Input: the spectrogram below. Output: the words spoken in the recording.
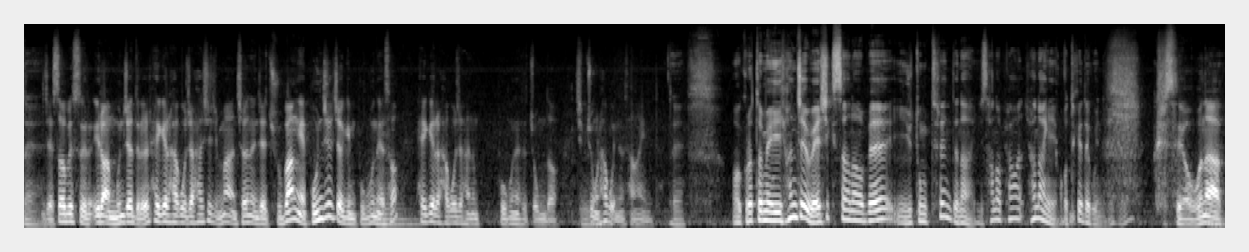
네. 이제 서비스 이러한 문제들을 해결하고자 하시지만 저는 이제 주방의 본질적인 부분에서 음. 해결을 하고자 하는 부분에서 좀 더 집중을 하고 있는 상황입니다. 네. 어, 그렇다면 이 현재 외식 산업의 이 유통 트렌드나 이 산업 현- 현황이 어떻게 되고 있나요? 글쎄요, 워낙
